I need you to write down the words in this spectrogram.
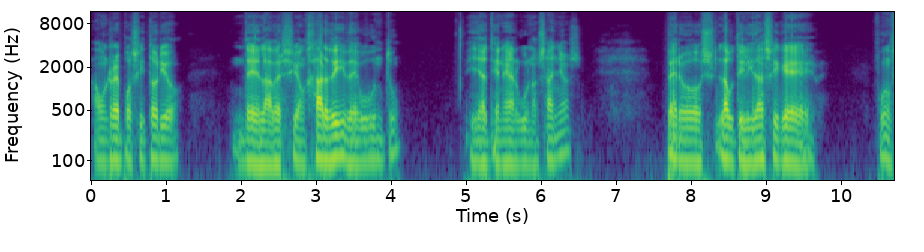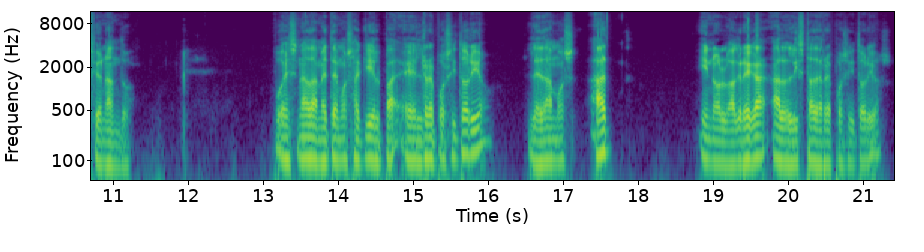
a un repositorio de la versión Hardy de Ubuntu y ya tiene algunos años, pero la utilidad sigue funcionando. Pues nada, metemos aquí el, repositorio, le damos Add y nos lo agrega a la lista de repositorios.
